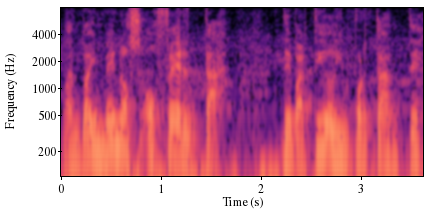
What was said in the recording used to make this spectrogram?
cuando hay menos oferta de partidos importantes,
